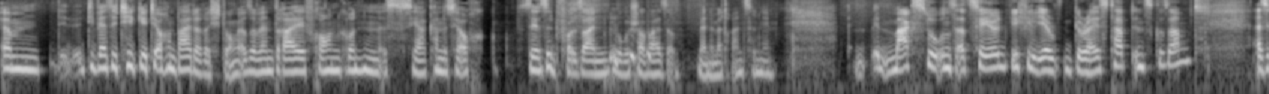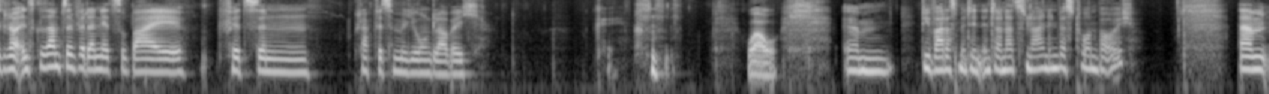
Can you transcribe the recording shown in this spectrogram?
Ähm, Diversität geht ja auch in beide Richtungen. Also wenn drei Frauen gründen, ist ja, kann es ja auch sehr sinnvoll sein, logischerweise Männer mit reinzunehmen. Magst du uns erzählen, wie viel ihr geraced habt insgesamt? Also genau, insgesamt sind wir dann jetzt so bei 14, knapp 14 Millionen, glaube ich. Okay. wow. Ähm, wie war das mit den internationalen Investoren bei euch? Ähm,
